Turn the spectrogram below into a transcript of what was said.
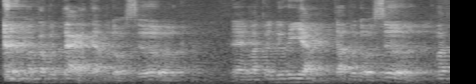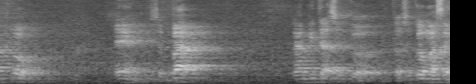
maka betul tak berdosa. Eh, maka durian tak berdosa makruh. Eh, sebab Nabi tak suka. Tak suka masa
